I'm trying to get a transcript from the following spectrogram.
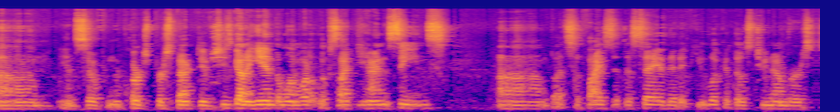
Um, and so, from the clerk's perspective, she's got a handle on what it looks like behind the scenes. Um, but suffice it to say that if you look at those two numbers,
